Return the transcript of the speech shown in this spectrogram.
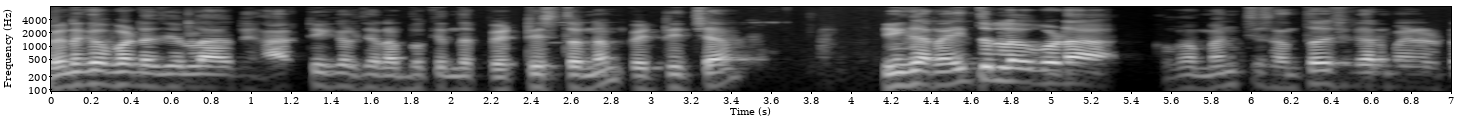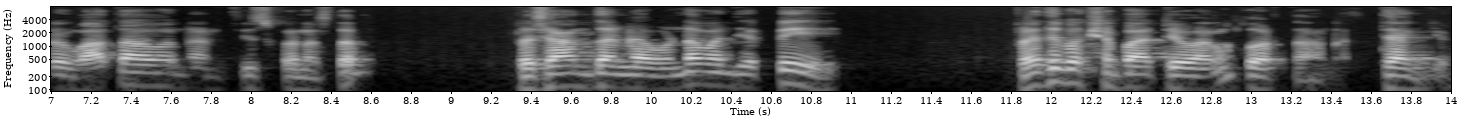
వెనుకబడ్డ జిల్లాని హార్టికల్చర్ హబ్ కింద పెట్టిస్తున్నాం పెట్టించాం. ఇంకా రైతుల్లో కూడా ఒక మంచి సంతోషకరమైనటువంటి వాతావరణాన్ని తీసుకొని వస్తాం. ప్రశాంతంగా ఉండమని చెప్పి ప్రతిపక్ష పార్టీ వాళ్ళని కోరుతా ఉన్నా. థ్యాంక్ యూ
